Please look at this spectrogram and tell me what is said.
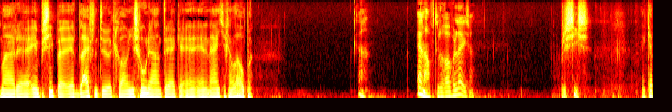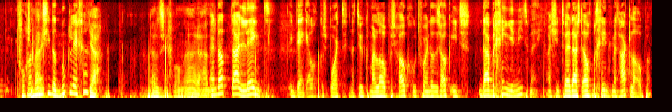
Maar eh, in principe, het blijft natuurlijk gewoon je schoenen aantrekken en, en een eindje gaan lopen. Ja. En af en toe erover lezen. Precies. Ik heb volgens Want mij... ik zie dat boek liggen. Ja. Nou, dat is echt wel een aanrader. En dat, daar leent, ik denk elke sport natuurlijk, maar lopen zich ook goed voor. En dat is ook iets, daar begin je niet mee. Als je in 2011 begint met hardlopen,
